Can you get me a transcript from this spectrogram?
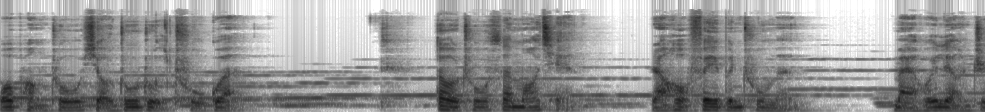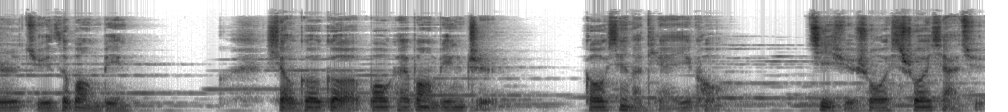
我捧出小猪猪的储罐，倒出三毛钱，然后飞奔出门，买回两只橘子棒冰。小哥哥剥开棒冰纸，高兴地舔一口。继续说说下去。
